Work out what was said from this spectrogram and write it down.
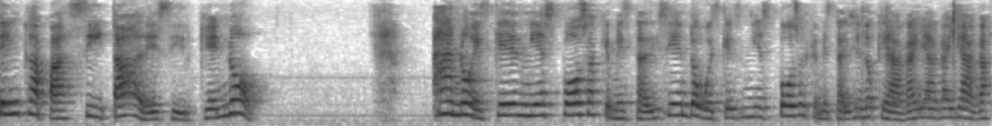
te incapacita a decir que no? Ah, no, es que es mi esposa que me está diciendo, o es que es mi esposo el que me está diciendo que haga y haga y haga,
